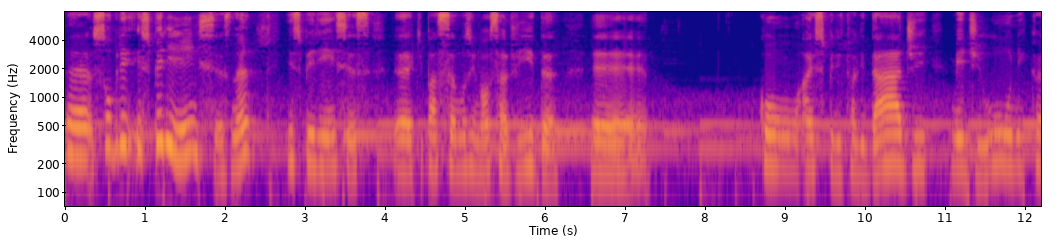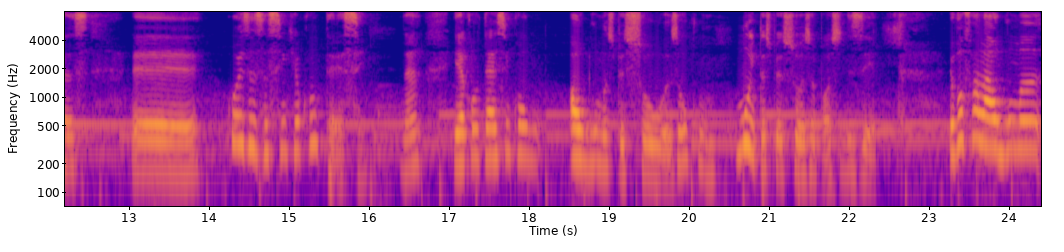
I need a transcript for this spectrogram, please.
é, sobre experiências, né? Experiências é, que passamos em nossa vida. É, com a espiritualidade, mediúnicas, coisas assim que acontecem, né? E acontecem com algumas pessoas, ou com muitas pessoas, eu posso dizer. Eu vou falar alguma,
